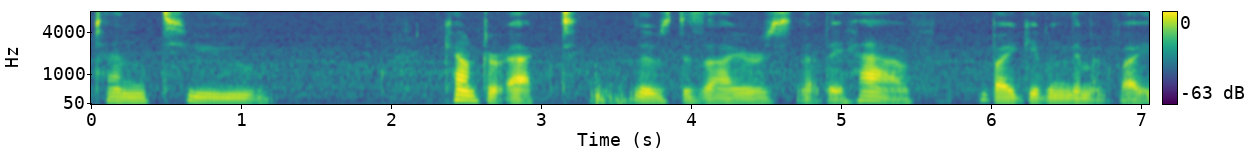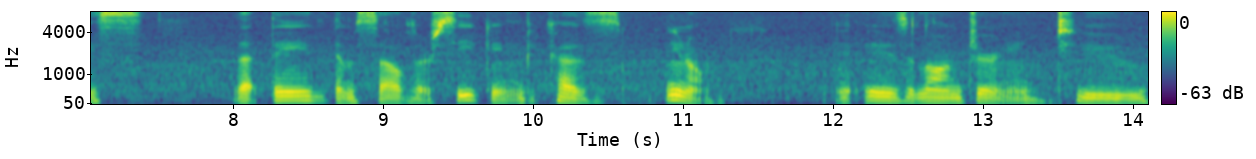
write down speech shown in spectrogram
tend to counteract those desires that they have by giving them advice that they themselves are seeking because you know it is a long journey to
